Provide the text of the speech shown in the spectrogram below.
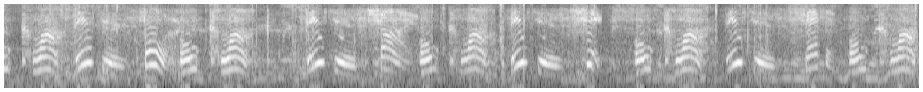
o'clock o'clock. This is six o'clock. This is seven o'clock.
